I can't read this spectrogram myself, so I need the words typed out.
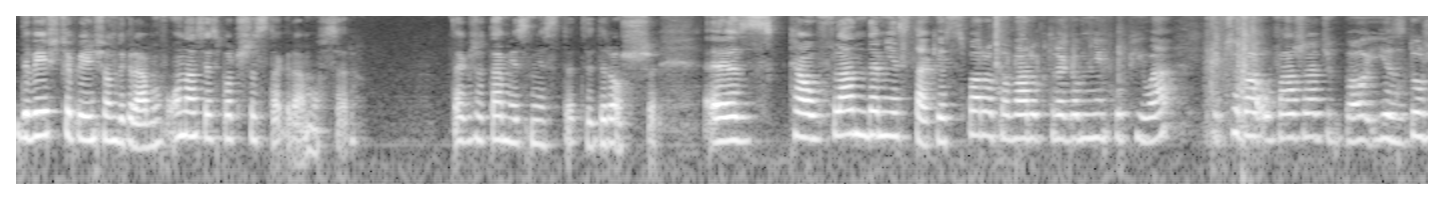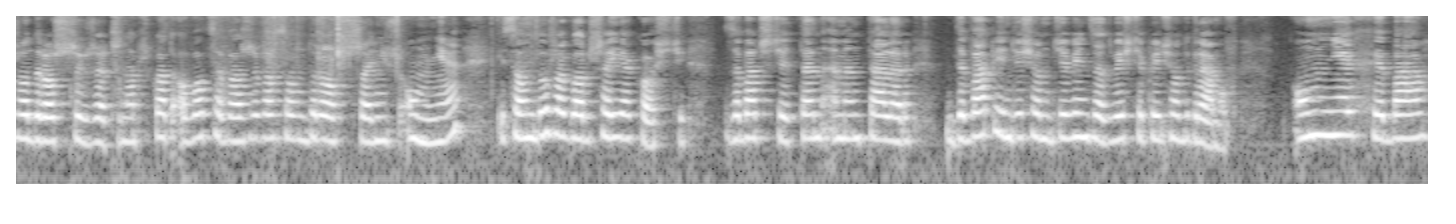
250 gramów, u nas jest po 300 gramów ser, także tam jest niestety droższy. E, z Kauflandem jest tak, jest sporo towaru, którego mnie kupiła, i trzeba uważać, bo jest dużo droższych rzeczy. Na przykład owoce, warzywa są droższe niż u mnie i są dużo gorszej jakości. Zobaczcie, ten Emmentaler 2,59 za 250 gramów. U mnie chyba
